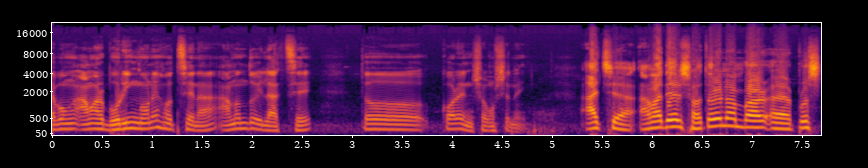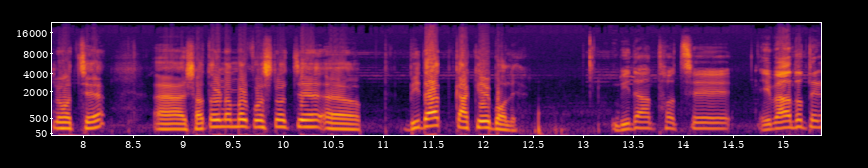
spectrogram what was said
এবং আমার বোরিং মনে হচ্ছে না আনন্দই লাগছে। তো করেন সমস্যা নেই। আচ্ছা আমাদের সতেরো নম্বর প্রশ্ন হচ্ছে সতেরো নম্বর প্রশ্ন হচ্ছে বিদাত কাকে বলে? বিদাত হচ্ছে ইবাদতের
